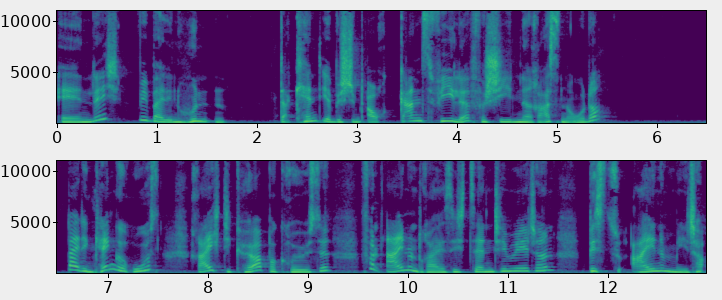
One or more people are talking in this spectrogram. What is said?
Ähnlich wie bei den Hunden. Da kennt ihr bestimmt auch ganz viele verschiedene Rassen, oder? Bei den Kängurus reicht die Körpergröße von 31 cm bis zu 1,80 Meter.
